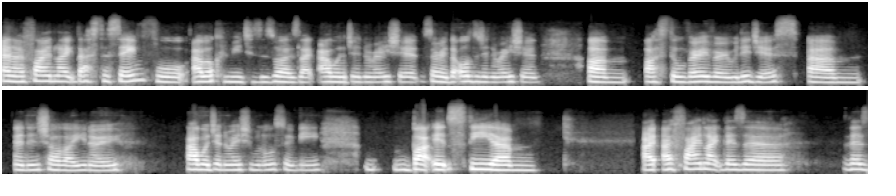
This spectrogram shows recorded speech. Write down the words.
and i find like that's the same for our communities as well as like our generation sorry the older generation um are still very very religious um and inshallah you know our generation will also be but it's the um i i find like there's a there's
